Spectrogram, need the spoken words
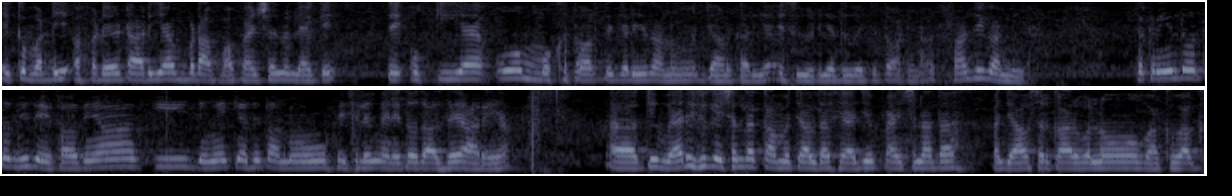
ਇੱਕ ਵੱਡੀ ਅਪਡੇਟ ਆ ਰਹੀ ਹੈ ਬੁਢਾਪਾ ਪੈਨਸ਼ਨ ਨੂੰ ਲੈ ਕੇ ਤੇ ਉਹ ਕੀ ਹੈ? ਉਹ ਮੁੱਖ ਤੌਰ ਤੇ ਜਿਹੜੀ ਤੁਹਾਨੂੰ ਜਾਣਕਾਰੀ ਹੈ ਇਸ ਵੀਡੀਓ ਦੇ ਵਿੱਚ ਤੁਹਾਡੇ ਨਾਲ ਸਾਂਝੀ ਕਰਨੀ ਹੈ। ਸਕਰੀਨ ਦੇ ਉੱਤੇ ਤੁਸੀਂ ਦੇਖ ਸਕਦੇ ਆ ਕਿ ਜਿਵੇਂ ਕਿ ਅਸੀਂ ਤੁਹਾਨੂੰ ਪਿਛਲੇ ਮਹੀਨੇ ਤੋਂ ਦੱਸਦੇ ਆ ਰਹੇ ਹਾਂ ਕਿ ਵੈਰੀਫਿਕੇਸ਼ਨ ਦਾ ਕੰਮ ਚੱਲਦਾ ਪਿਆ ਜੀ, ਪੈਨਸ਼ਨਾਂ ਦਾ। ਪੰਜਾਬ ਸਰਕਾਰ ਵੱਲੋਂ ਵੱਖ-ਵੱਖ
